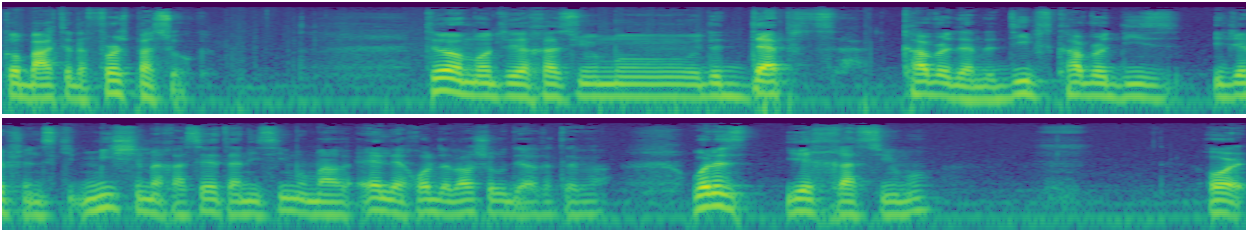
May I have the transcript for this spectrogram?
Go back to the first pasuk. The depths covered them. The deeps covered these Egyptians. What is yechasimu? Or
